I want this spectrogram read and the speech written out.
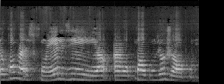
eu converso com eles e a, a, com alguns eu jogo.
